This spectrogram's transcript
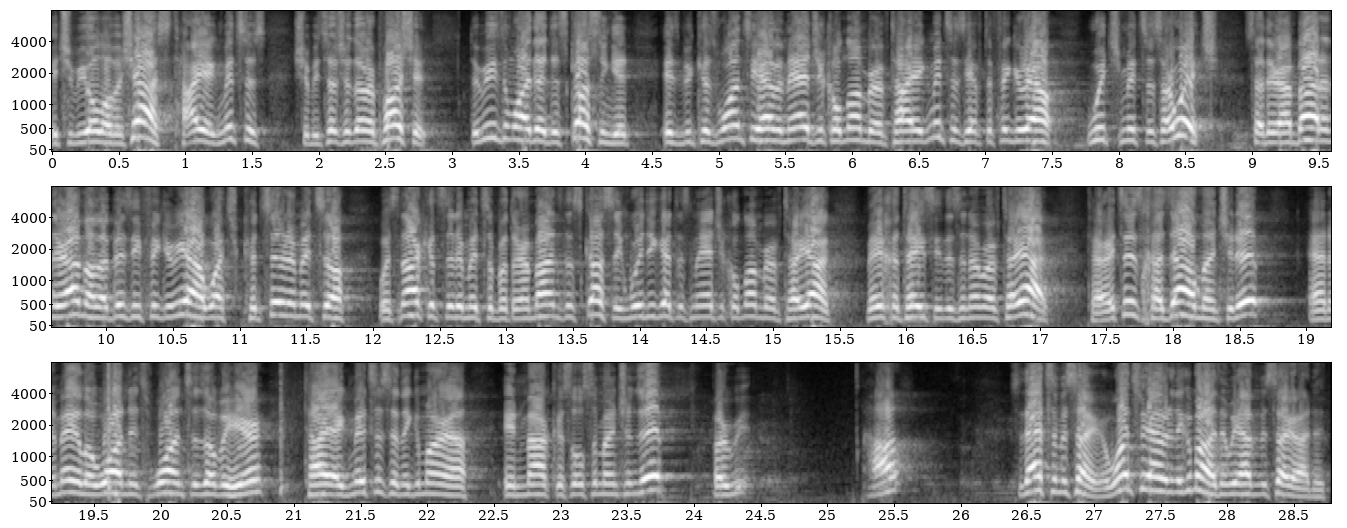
it should be all over Shas. Taryag mitzvahs should be such a double pashit. The reason why they're discussing it is because once you have a magical number of Taryag mitzvahs, you have to figure out which mitzvahs are which. So the Ramban and the Rambam are busy figuring out what's considered a mitzvah, what's not considered a mitzvah, but the Ramban's discussing where do you get this magical number of Taryag? Mechatesi, there's a number of Taryag. Taryag says, Chazal mentioned it. And Amela one, it's one says over here. Taryag mitzvahs, and the Gemara in Marcus also mentions it. But re- huh? So that's a Messiah. Once we have it in the Gemara, then we have a Messiah on it.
